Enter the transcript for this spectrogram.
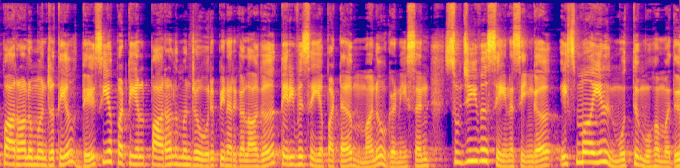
பாராளுமன்றத்தில் தேசிய பட்டியல் பாராளுமன்ற உறுப்பினர்களாக தெரிவு செய்யப்பட்ட மனோ கணேசன் சுஜீவ சேனசிங்க இஸ்மாயில் முத்து முகமது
